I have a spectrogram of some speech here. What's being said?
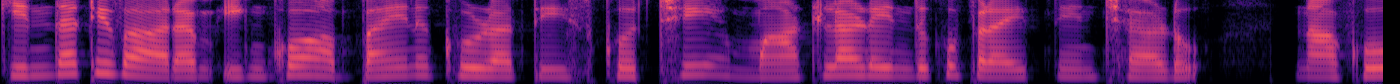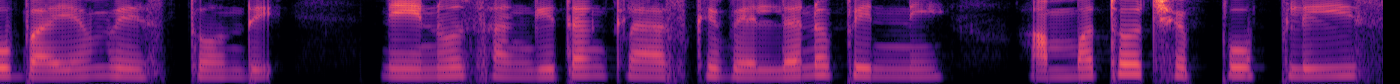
కిందటి వారం ఇంకో అబ్బాయిని కూడా తీసుకొచ్చి మాట్లాడేందుకు ప్రయత్నించాడు. నాకు భయం వేస్తోంది. నేను సంగీతం క్లాస్కి వెళ్ళను పిన్ని. అమ్మతో చెప్పు ప్లీజ్.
